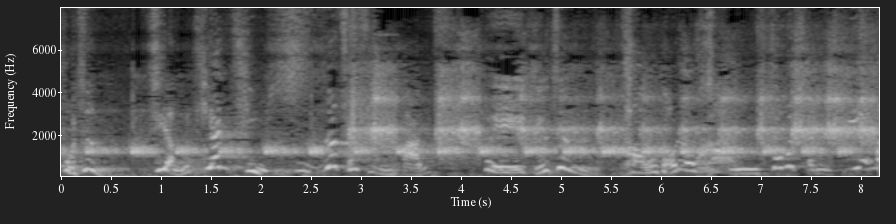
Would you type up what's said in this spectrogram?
父子向天庭四处寻看，被知者逃到了杭州城边呐。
